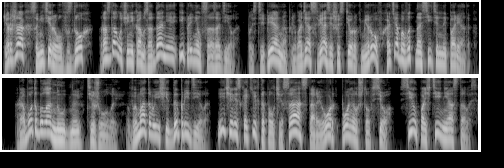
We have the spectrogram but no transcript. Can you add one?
Кержак сымитировал вздох, раздал ученикам задание и принялся за дело, постепенно приводя связи шестерок миров хотя бы в относительный порядок. Работа была нудной, тяжелой, выматывающей до предела, и через каких-то полчаса старый орк понял, что все, сил почти не осталось.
